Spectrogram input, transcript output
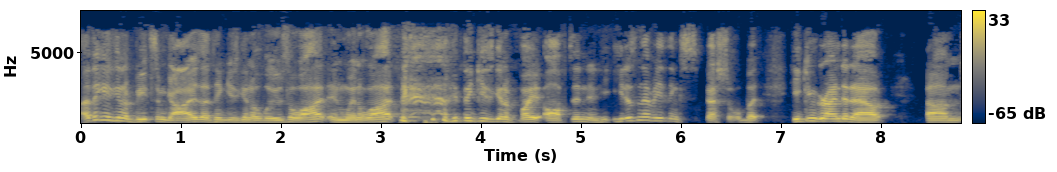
I think he's gonna beat some guys. I think he's gonna lose a lot and win a lot. I think he's gonna fight often, and he, he doesn't have anything special, but he can grind it out. Um,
